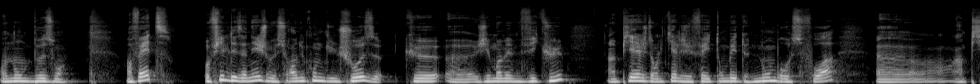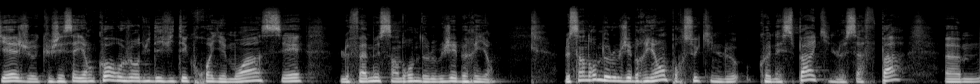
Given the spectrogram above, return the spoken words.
en ont besoin. En fait, au fil des années, je me suis rendu compte d'une chose que euh, j'ai moi-même vécu, un piège dans lequel j'ai failli tomber de nombreuses fois, euh, un piège que j'essaye encore aujourd'hui d'éviter, croyez-moi, c'est le fameux syndrome de l'objet brillant. Le syndrome de l'objet brillant, pour ceux qui ne le connaissent pas, qui ne le savent pas, euh,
